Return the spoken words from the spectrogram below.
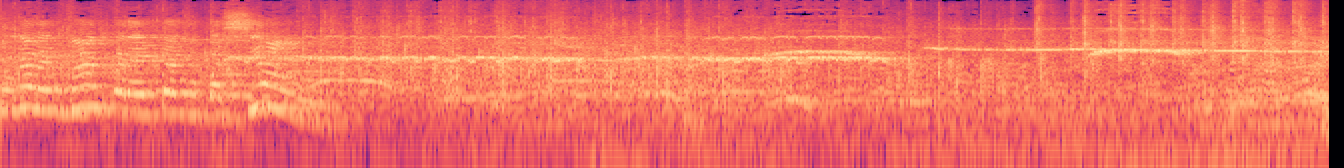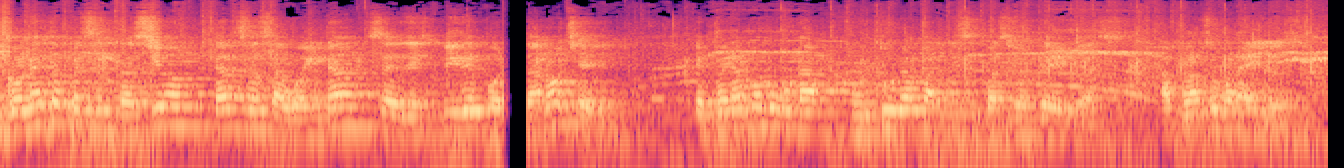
una vez más para esta agrupación. Y con esta presentación, Kansas Aguainán se despide por esta noche. Esperamos una futura participación de ellas. Aplauso para ellos.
